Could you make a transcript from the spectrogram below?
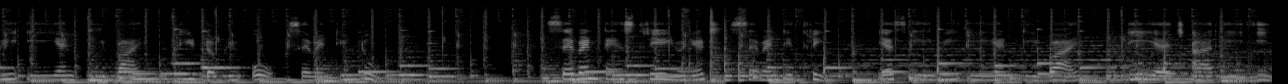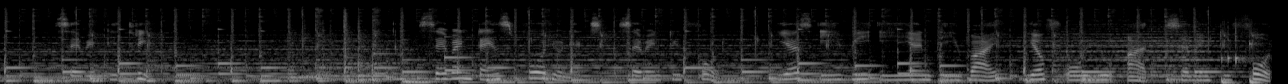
V E N T Y T W O 72. 7 times 3 units 73. S E V E N T Y T H R E E 73. 7 times 4 units 74. S E V E N T Y F O U R 74.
